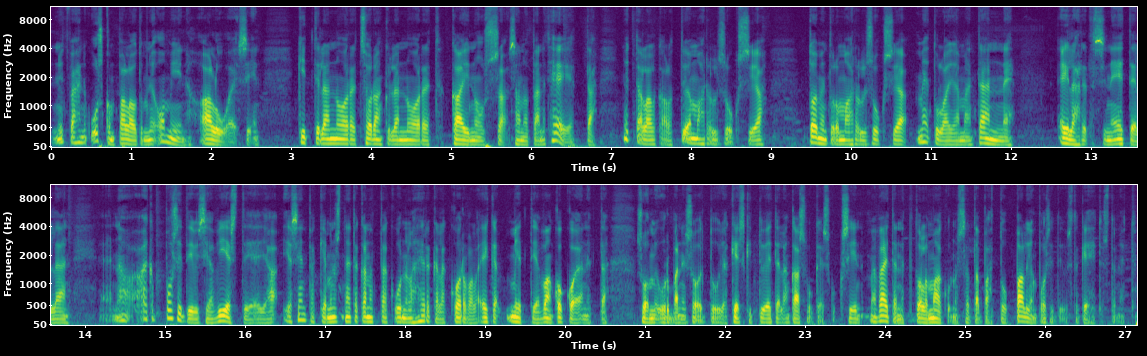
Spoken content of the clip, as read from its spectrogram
nyt vähän niin uskon palautuminen omiin alueisiin. Kittilän nuoret, Sodankylän nuoret Kainuussa sanotaan, että hei, että nyt täällä alkaa olla työmahdollisuuksia, toimeentulomahdollisuuksia, me tullaan jäämään tänne, ei lähdetä sinne etelään nämä ovat aika positiivisia viestejä ja, ja sen takia minusta näitä kannattaa kuunnella herkällä korvalla eikä miettiä vaan koko ajan, että Suomi urbanisoituu ja keskittyy etelän kasvukeskuksiin. Mä väitän, että tuolla maakunnassa tapahtuu paljon positiivista kehitystä nyt.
